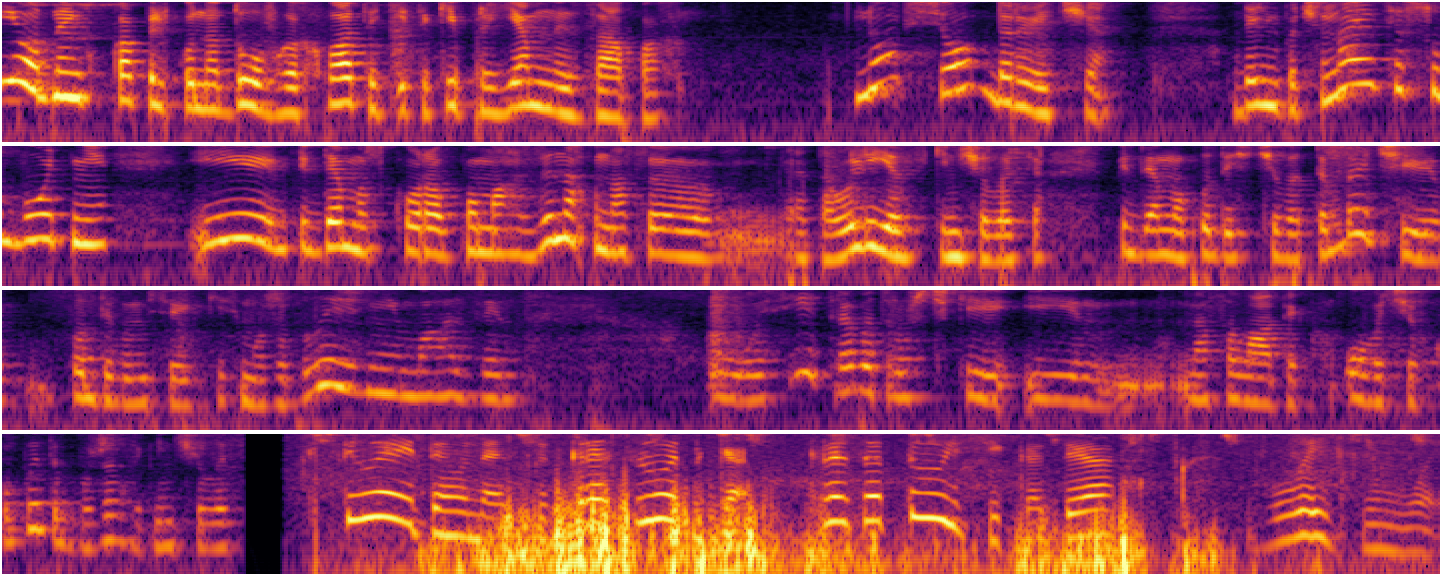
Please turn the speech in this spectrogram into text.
І одненьку капельку надовго хватить і такий приємний запах. Ну, все, до речі. День починається суботній. І підемо скоро по магазинах. У нас е, ета, олія закінчилася. Підемо кудись чи в АТБ, чи подивимося якийсь, може, ближній магазин. Ось, і треба трошечки і на салатик овочів купити, бо вже закінчилися. Кто это у нас тут? Красотка, красотусика, да? Боже мой,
